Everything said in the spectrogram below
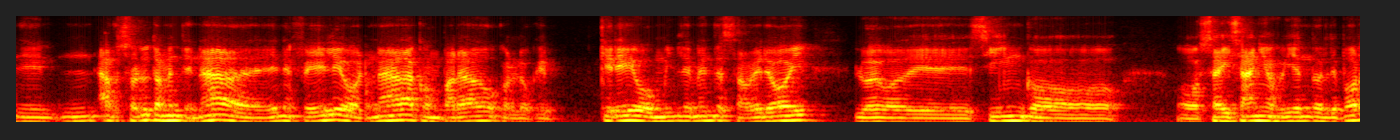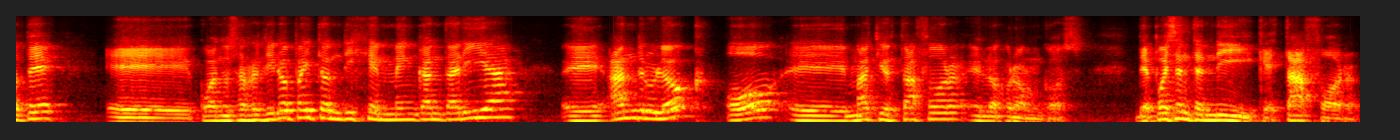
eh, absolutamente nada de NFL o nada comparado con lo que creo humildemente saber hoy, luego de cinco o seis años viendo el deporte, eh, cuando se retiró Peyton dije, me encantaría eh, Andrew Locke o Matthew Stafford en los Broncos. Después entendí que Stafford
